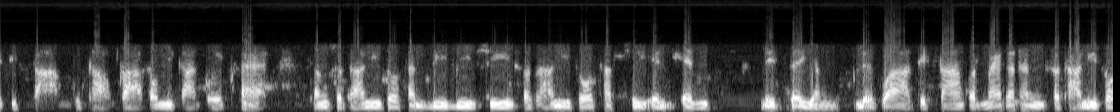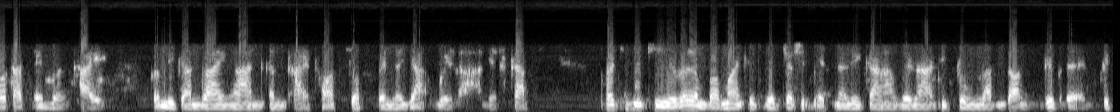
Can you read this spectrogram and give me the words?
ได้ติดตามทุกข่าวกาเพราะมีการเผยแพร่ทั้งสถานีโทรทัศน์ BBC สถานีโทรทัศน์ CNN นี่ได้อย่างเรียกว่าติดตามกันแม้กระทั่งสถานีโทรทัศน์ในเมืองไทย ก็มีการรายงานกันถ่ายทอดสดเป็นระยะเวลาเนี่ยนะครับพระราชพิธีเริ่มประมาณเกือบจะ11นาฬิกาเวลาที่กรุงลอนดอนที่ประเทศอังกฤษ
